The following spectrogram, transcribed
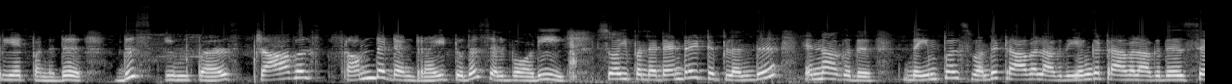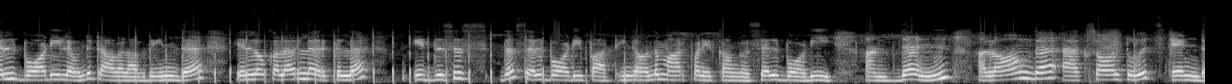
create பண்ணுது. This impulse travels from the dendrite to the cell body so இப்போ இந்த டென்ட்ரைட் டிப்லேருந்து என்ன ஆகுது? இந்த இம்பல்ஸ் வந்து ட்ராவல் ஆகுது. எங்கே ட்ராவல் ஆகுது? செல் பாடியில் வந்து ட்ராவல் ஆகுது. இந்த எல்லோ கலரில் இருக்குல்ல it this is the cell body part. இங்க வந்து மார்க் பண்ணியிருக்காங்க cell body and then along the axon to its end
